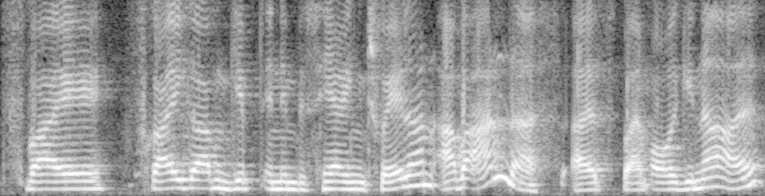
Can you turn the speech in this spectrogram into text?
zwei Freigaben gibt in den bisherigen Trailern, aber anders als beim Original,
